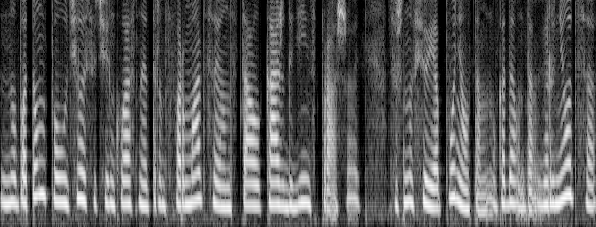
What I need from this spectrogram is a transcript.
Но потом получилась очень классная трансформация. Он стал каждый день спрашивать. Слушай, ну все, я понял, там, ну когда он там вернется,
